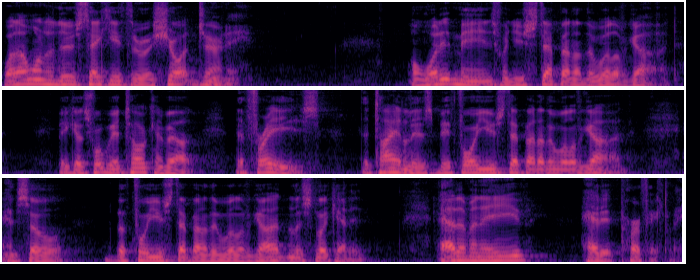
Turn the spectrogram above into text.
what I want to do is take you through a short journey on what it means when you step out of the will of God. Because what we're talking about, the phrase, the title is Before You Step Out of the Will of God. And so, before you step out of the will of God, let's look at it. Adam and Eve had it perfectly.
